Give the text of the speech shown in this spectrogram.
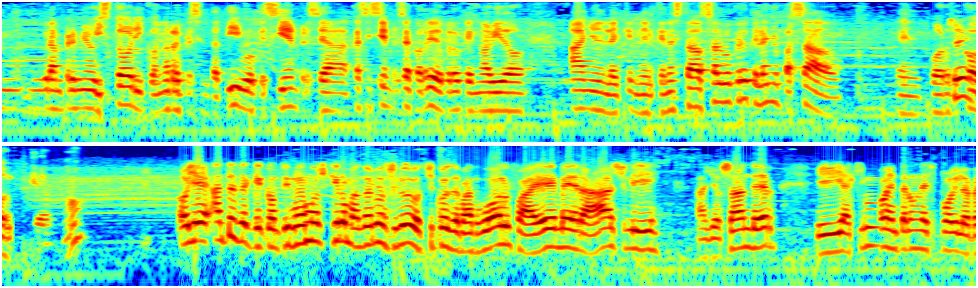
un, gran premio histórico, no representativo, que siempre se ha, casi siempre se ha corrido, creo que no ha habido año en el que, en el que no he estado, salvo creo que el año pasado, eh, por Sí. COVID, creo, ¿no? Oye, antes de que continuemos, quiero mandarle un saludo a los chicos de Bad Wolf, a Emer, a Ashley, a Yosander. Y aquí me voy a entrar un spoiler.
